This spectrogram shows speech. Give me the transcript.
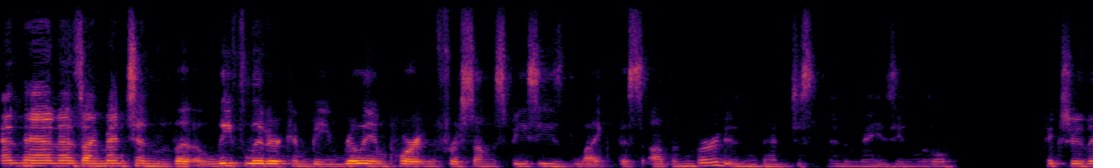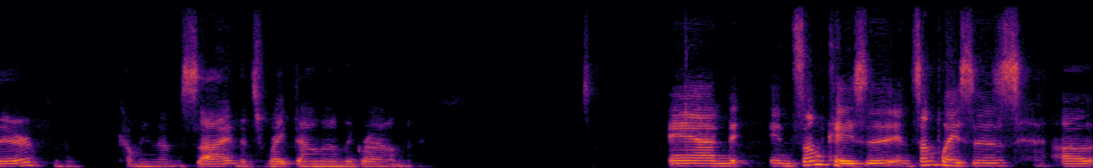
And then, as I mentioned, the leaf litter can be really important for some species like this ovenbird. Isn't that just an amazing little picture there coming on the side that's right down on the ground. And in some cases, in some places, uh,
